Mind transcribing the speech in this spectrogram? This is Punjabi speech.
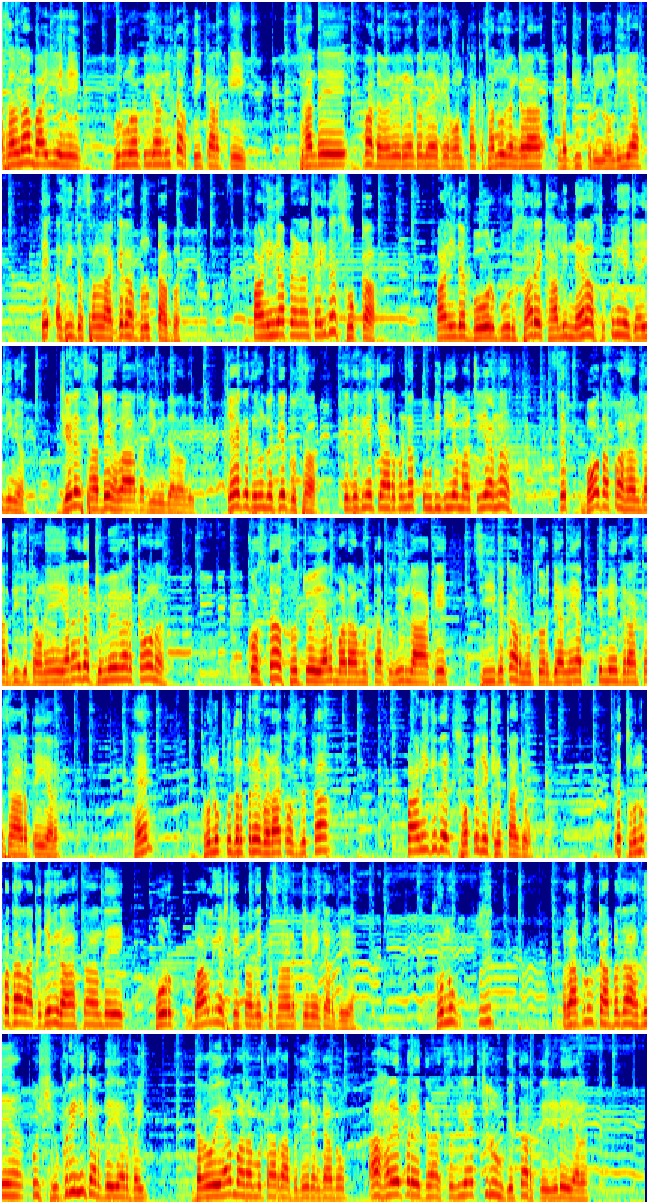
ਅਸਲ ਨਾ ਬਾਈ ਇਹ ਗੁਰੂਆਂ ਪੀਰਾਂ ਦੀ ਧਰਤੀ ਕਰਕੇ ਸਾਡੇ ਵੱਡ ਵਡੇਰਿਆਂ ਤੋਂ ਲੈ ਕੇ ਹੁਣ ਤੱਕ ਸਾਨੂੰ ਰੰਗਲਾ ਲੱਗੀ ਤੁਰੀ ਆਉਂਦੀ ਆ ਤੇ ਅਸੀਂ ਦੱਸਣ ਲੱਗ ਗਏ ਰੱਬ ਨੂੰ ਟੱਬ। ਪਾਣੀ ਦਾ ਪੈਣਾ ਚਾਹੀਦਾ ਸੋਕਾ। ਪਾਣੀ ਦੇ ਬੋਰ ਬੂਰ ਸਾਰੇ ਖਾਲੀ ਨਹਿਰਾਂ ਸੁੱਕਣੀਆਂ ਚਾਹੀਦੀਆਂ, ਜਿਹੜੇ ਸਾਡੇ ਹਾਲਾਤ ਆ ਜ਼ਿਮੀਂਦਾਰਾਂ ਦੇ। ਚਾਹੇ ਕਿਸੇ ਨੂੰ ਲੱਗੇ ਗੁੱਸਾ, ਕਿਸੇ ਦੀਆਂ ਚਾਰ ਪੰਡਾ ਤੂੜੀ ਦੀਆਂ ਮੱਚੀਆਂ ਨਾ, ਤੇ ਬਹੁਤ ਆਪਾਂ ਹਮਦਰਦੀ ਜਤਾਉਣੇ ਆ, ਯਾਰ ਇਹਦਾ ਜ਼ਿੰਮੇਵਾਰ ਕੌਣ ਆ? ਕੁਛ ਤਾਂ ਸੋਚੋ ਯਾਰ, ਮਾੜਾ ਮੋਟਾ ਤੁਸੀਂ ਲਾ ਕੇ ਸੀਕ ਘਰ ਨੂੰ ਤੁਰ ਜਾਂਦੇ ਆ, ਕਿੰਨੇ ਦਰਖਤ ਸਾੜਤੇ ਯਾਰ। ਹੈ? ਤੁਹਾਨੂੰ ਕੁਦਰਤ ਨੇ ਬੜਾ ਕੁਛ ਦਿੱਤਾ। ਪਾਣੀ ਕਿਤੇ ਸੁੱਕ ਜੇ ਖੇਤਾਂ 'ਚੋਂ। ਤੇ ਤੁਹਾਨੂੰ ਪਤਾ ਲੱਗ ਜੇ ਵੀ ਰਾਜਸਥਾਨ ਦੇ ਹੋਰ ਬਾਹਰਲੀਆਂ ਸਟੇਟਾਂ ਦੇ ਕਿਸਾਨ ਕਿਵੇਂ ਕਰਦੇ ਆ। ਤੁਹਾਨੂੰ ਤੁਸੀਂ ਰੱਬ ਨੂੰ ਟੱਬ ਦੱਸਦੇ ਆ, ਕੋਈ ਸ਼ੁਕਰ ਹੀ ਨਹੀਂ ਕਰਦੇ ਯਾਰ ਬਾਈ। ਡਰੋ ਯਾਰ ਮਾੜਾ ਮੋਟਾ ਰੱਬ ਦੇ ਰੰਗਾਂ ਤੋਂ। ਆ ਹਰੇ ਭਰੇ ਦਰਖਤ ਦੀ ਆ ਝਲੂ ਕੇ ਧਰਤੇ ਜਿਹੜੇ ਯਾਰ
